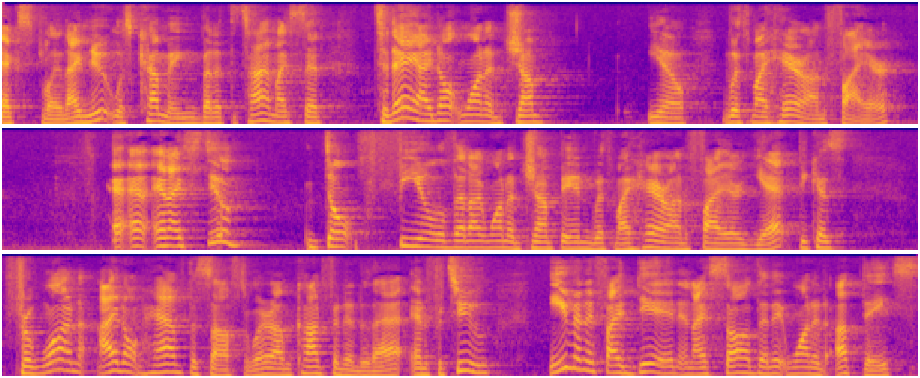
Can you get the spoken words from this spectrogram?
exploit? I knew it was coming, but at the time I said, today I don't want to jump, you know, with my hair on fire, and, and I still don't feel that I want to jump in with my hair on fire yet because. For one, I don't have the software. I'm confident of that. And for two, even if I did and I saw that it wanted updates,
